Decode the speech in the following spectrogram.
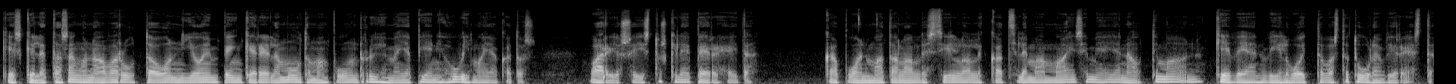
Keskellä tasangon avaruutta on joen penkereillä muutaman puun ryhmä ja pieni huvimajakatos – Varjossa istuskelee perheitä. Kapuan matalalle sillalle katselemaan maisemia ja nauttimaan keveän vilvoittavasta tuulenvireestä.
